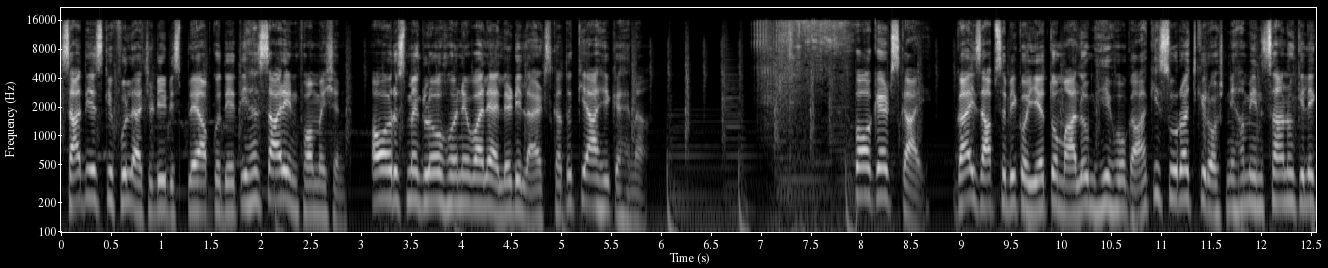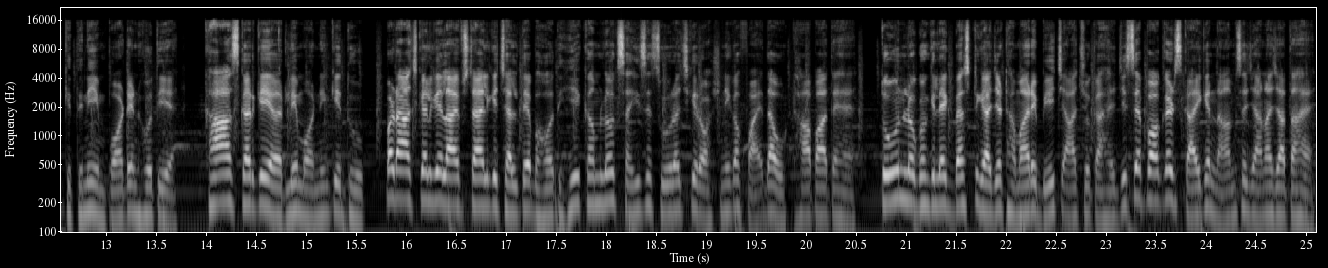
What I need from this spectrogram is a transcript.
साथ ही इसकी फुल एचडी डिस्प्ले आपको देती है सारी इन्फॉर्मेशन और उसमें ग्लो होने वाले एलईडी लाइट्स का तो क्या ही कहना। पॉकेट स्काई गाइज़ आप सभी को ये तो मालूम ही होगा कि सूरज की रोशनी हम इंसानों के लिए कितनी इंपॉर्टेंट होती है। खास करके अर्ली मॉर्निंग की धूप। पर आजकल के लाइफस्टाइल के चलते बहुत ही कम लोग सही से सूरज की रोशनी का फ़ायदा उठा पाते हैं। तो उन लोगों के लिए एक बेस्ट गैजेट हमारे बीच आ चुका है, जिसे पॉकेट स्काई के नाम से जाना जाता है।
